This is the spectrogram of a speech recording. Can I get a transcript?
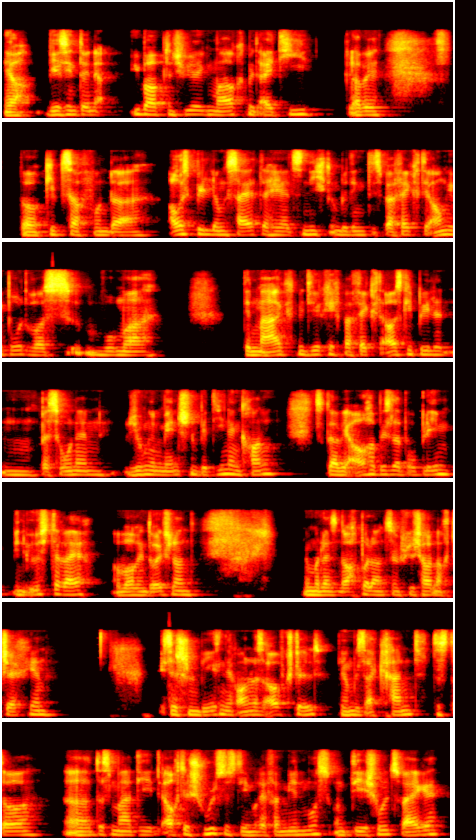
Ja, wir sind in überhaupt einen schwierigen Markt mit IT, glaube ich. Da gibt's auch von der Ausbildungsseite her jetzt nicht unbedingt das perfekte Angebot, was, wo man den Markt mit wirklich perfekt ausgebildeten Personen, jungen Menschen bedienen kann. Das ist, glaube ich, auch ein bisschen ein Problem in Österreich, aber auch in Deutschland. Wenn man dann ins Nachbarland zum Beispiel schaut, nach Tschechien, ist es schon wesentlich anders aufgestellt. Die haben das erkannt, dass da, dass man die, auch das Schulsystem reformieren muss und die Schulzweige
